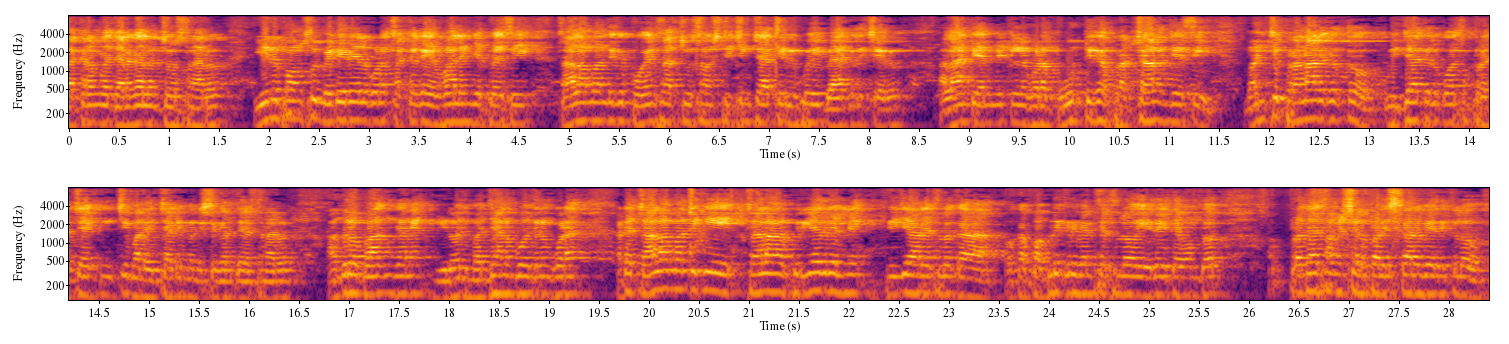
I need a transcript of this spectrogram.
సక్రమంగా జరగాలని చూస్తున్నారు. యూనిఫామ్స్ మెటీరియల్ కూడా చక్కగా ఇవ్వాలని చెప్పేసి చాలామందికి పోయినసారి చూసాం. స్టిచ్చింగ్ చార్జ్ తిరిగిపోయి బ్యాగులు ఇచ్చారు. అలాంటి అన్నింటిని కూడా పూర్తిగా ప్రక్షాళన చేసి మంచి ప్రణాళికలతో విద్యార్థుల కోసం ప్రత్యేకించి మన హెచ్ఆర్డి మినిస్టర్ గారు చేస్తున్నారు. అందులో భాగంగానే ఈరోజు మధ్యాహ్నం భోజనం కూడా. అంటే చాలా మందికి చాలా ఫిర్యాదులు వెళ్ళినాయి. పీజీఆర్ఎస్ ఒక- ఒక పబ్లిక్ గ్రీవెన్సెస్లో ఏదైతే ఉందో ప్రజా సమస్యల పరిష్కార వేదికలో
